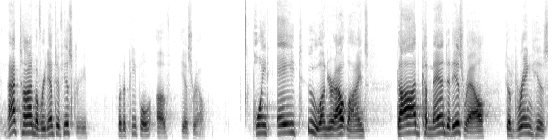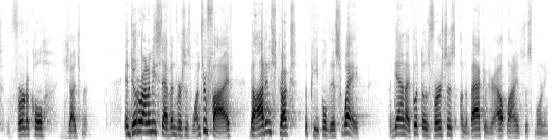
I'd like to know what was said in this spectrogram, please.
in that time of redemptive history for the people of Israel. Point A2 on your outlines God commanded Israel to bring his vertical judgment. In Deuteronomy 7, verses 1 through 5, God instructs the people this way. Again, I put those verses on the back of your outlines this morning.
